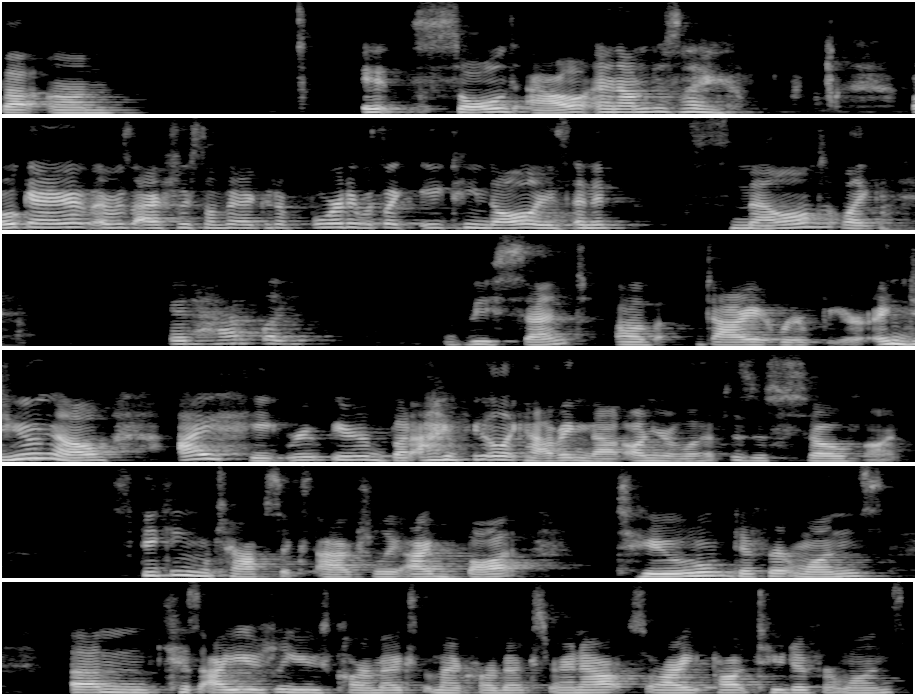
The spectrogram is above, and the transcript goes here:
but um, it sold out, and I'm just like, okay, that was actually something I could afford. It was like eighteen dollars, and it smelled like it had like the scent of diet root beer. And do you know, I hate root beer, but I feel like having that on your lips is just so fun. Speaking of chapsticks, actually, I bought two different ones because um, I usually use Carmex, but my Carmex ran out, so I bought two different ones.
